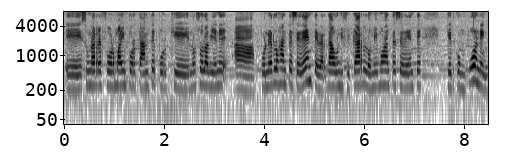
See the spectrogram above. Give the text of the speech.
eh, es una reforma importante porque no solo viene a poner los antecedentes, ¿verdad? unificar los mismos antecedentes que componen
